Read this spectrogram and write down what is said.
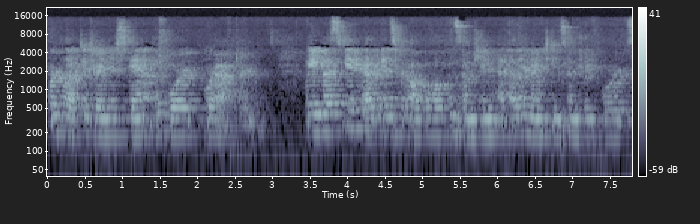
were collected during their span at the fort or after. We investigated evidence for alcohol consumption at other 19th century forts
